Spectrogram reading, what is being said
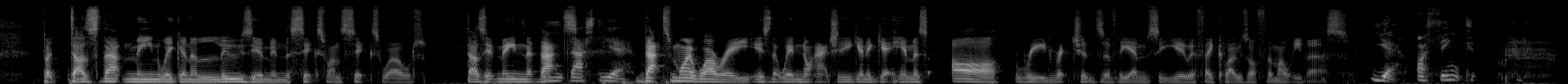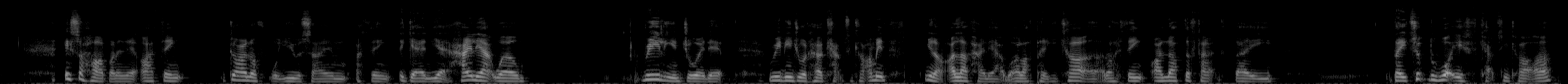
But does that mean we're going to lose him in the 616 world? Does it mean that that's That's yeah. that's my worry is that we're not actually going to get him as our Reed Richards of the MCU if they close off the multiverse. Yeah, I think it's a hard one in it. I think going off what you were saying, I think again, yeah, Hayley Atwell really enjoyed it. Really enjoyed her Captain Carter. I mean, you know, I love Hayley Atwell, I love Peggy Carter, and I think I love the fact they they took the what if Captain Carter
